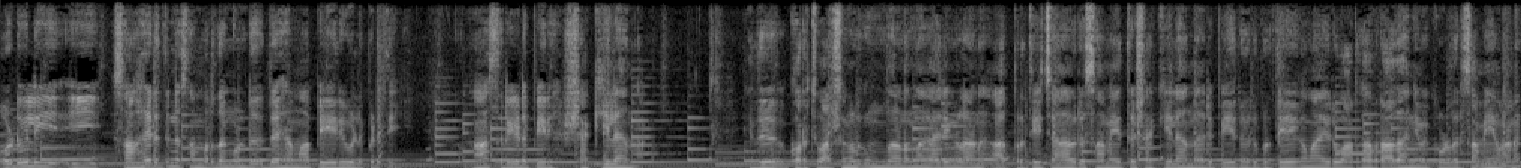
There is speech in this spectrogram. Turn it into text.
ഒടുവിൽ ഈ സാഹചര്യത്തിന്റെ സമ്മർദ്ദം കൊണ്ട് ഇദ്ദേഹം ആ പേര് വെളിപ്പെടുത്തി. ആ സ്ത്രീയുടെ പേര് ഷക്കീല എന്നാണ് ഇത് കുറച്ച് വർഷങ്ങൾക്ക് മുമ്പ് നടന്ന കാര്യങ്ങളാണ്. ആ പ്രത്യേകിച്ച് ആ ഒരു സമയത്ത് ഷക്കീല എന്ന ഒരു പേര് ഒരു പ്രത്യേകമായ ഒരു വാർത്താ പ്രാധാന്യമൊക്കെ ഉള്ളൊരു സമയമാണ്.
